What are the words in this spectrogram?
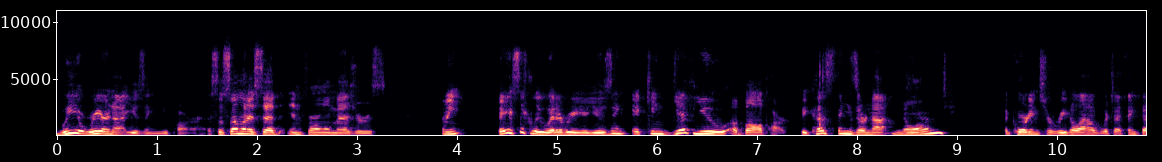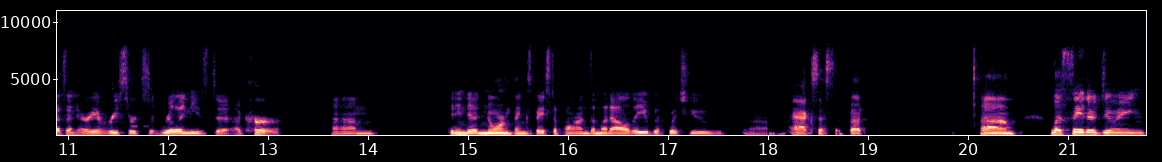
we, we are not using UPAR. So someone has said informal measures. I mean, basically whatever you're using, it can give you a ballpark because things are not normed according to read aloud, which I think that's an area of research that really needs to occur. Um, they need to norm things based upon the modality with which you um, access it. But um, let's say they're doing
